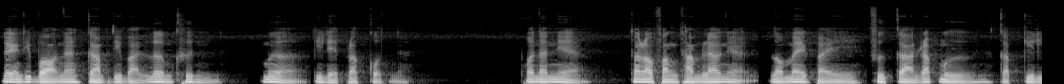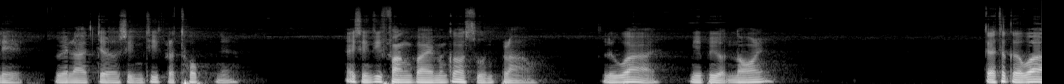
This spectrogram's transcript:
และอย่างที่บอกนะการปฏิบัติเริ่มขึ้นเมื่อกิเลสปรากฏนะเพราะนั้นเนี่ยถ้าเราฟังธรรมแล้วเนี่ยเราไม่ไปฝึกการรับมือกับกิเลสเวลาเจอสิ่งที่กระทบเนี่ยไอ้สิ่งที่ฟังไปมันก็สูญเปล่า หรือว่ามีประโยชน์น้อย แต่ถ้าเกิดว่า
